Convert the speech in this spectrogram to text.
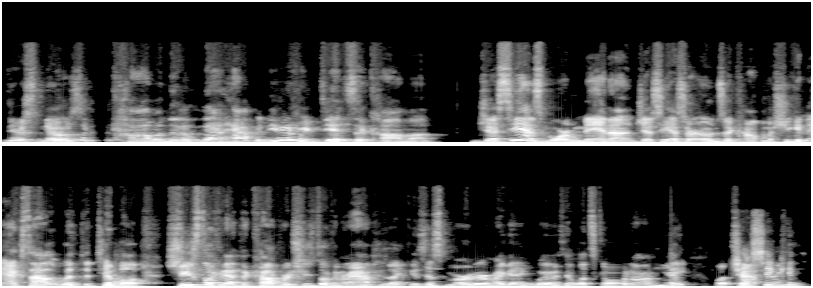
There's no Zacama. Nothing that happened. Even if we did Zacama, Jesse has more mana. Jesse has her own Zacama. She can exile it with the Tibalt. She's looking at the cover. She's looking around. She's like, "Is this murder? Am I getting away with it? What's going on here? What's Jesse happening? can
